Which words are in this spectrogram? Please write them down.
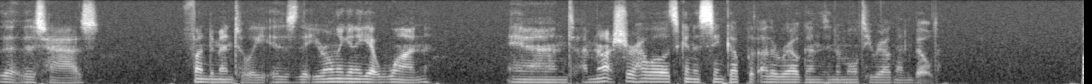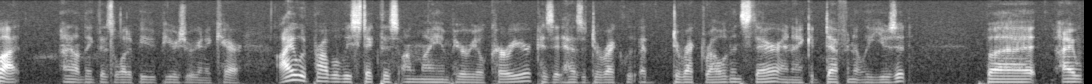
that this has fundamentally is that you're only going to get one and I'm not sure how well it's going to sync up with other railguns in a multi-railgun build. But I don't think there's a lot of PvPers who are going to care. I would probably stick this on my Imperial Courier because it has a direct, a direct relevance there and I could definitely use it. But I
